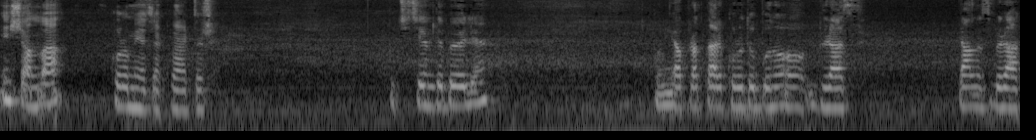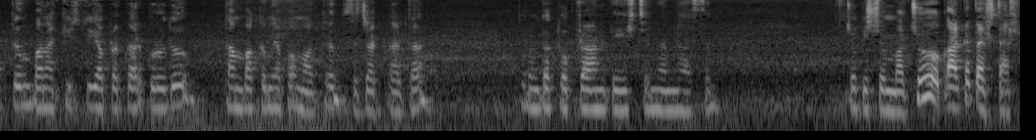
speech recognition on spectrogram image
İnşallah kurumayacaklardır. Bu çiçeğim de böyle. Bunun yaprakları kurudu. Bunu biraz yalnız bıraktım. Bana küstü yapraklar kurudu. Tam bakım yapamadım sıcaklardan. Bunun da toprağını değiştirmem lazım. Çok işim var. Çok arkadaşlar.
